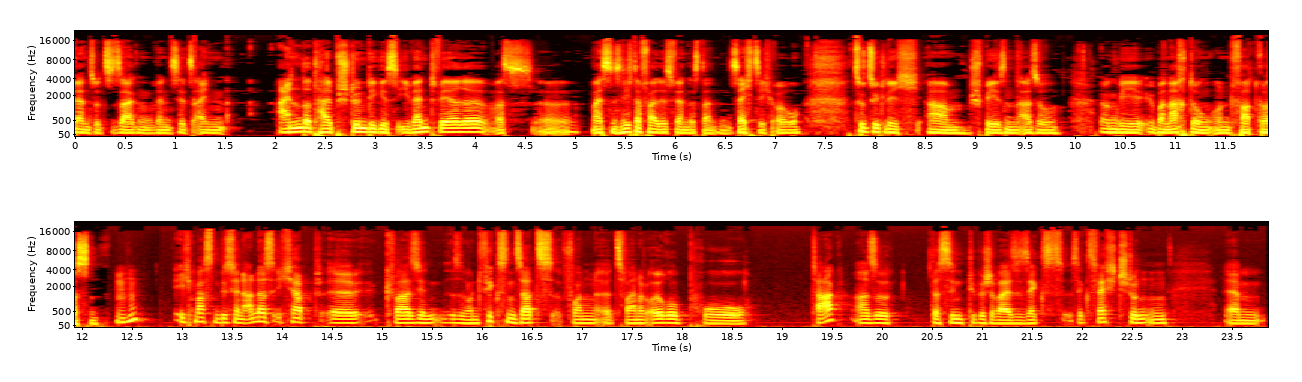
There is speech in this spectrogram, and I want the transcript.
Während sozusagen, wenn es jetzt ein anderthalbstündiges Event wäre, was äh, meistens nicht der Fall ist, wären das dann 60 Euro zuzüglich ähm, Spesen, also irgendwie Übernachtung und Fahrtkosten. Mhm. Ich mache es ein bisschen anders. Ich habe äh, quasi so einen fixen Satz von äh, 200 Euro pro Tag. Also das sind typischerweise sechs, sechs Feststunden. Ähm,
